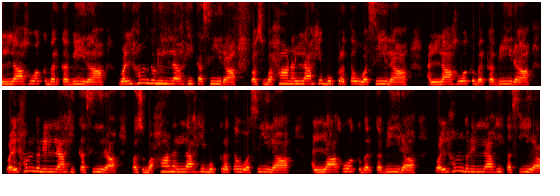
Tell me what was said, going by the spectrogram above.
அல்லாஹு அக்பர் கபீரா வல்ஹம்துலில்லாஹி கசீரா வ சுபஹானல்லாஹி புக்ரத்தோ வசீலா. அல்லாஹு அக்பர் கபீரா வல்ஹம்துலில்லாஹி கசீரா வ சுபஹானல்லாஹி புக்ரத்தோ வசீலா. அல்லாஹு அக்பர் கபீரா வல்ஹம்துலில்லாஹி கசீரா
